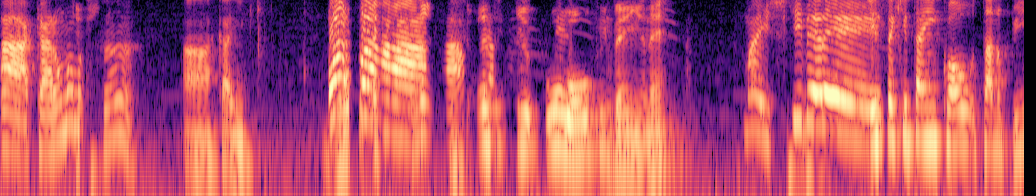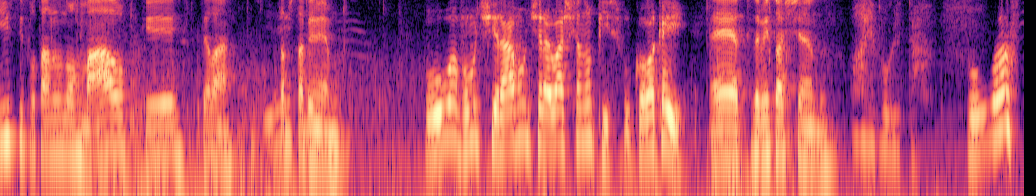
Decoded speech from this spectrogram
Ah, cara, uma maçã. Ah, caí. Opa! Antes, antes que o Wolf venha, né? Mas que beleza. Esse aqui tá em qual. Tá no Peaceful, tá no normal, porque. Sei lá. Só pra saber mesmo. Boa, vamos tirar, vamos tirar. Eu acho que é no Peaceful. Coloca aí. É, eu também tô achando. Ai, eu vou gritar. Boa.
